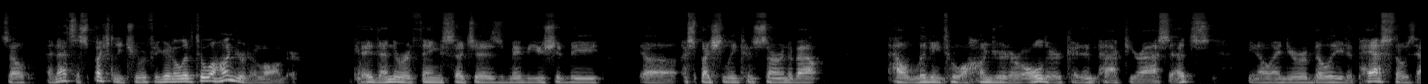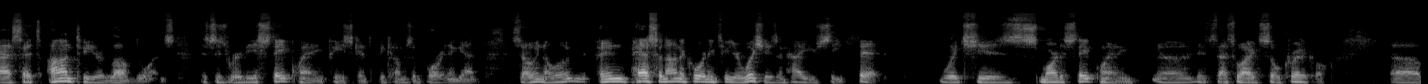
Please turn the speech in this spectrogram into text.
So, and that's especially true if you're going to live to 100 or longer. Okay, then there are things such as maybe you should be uh, especially concerned about how living to 100 or older could impact your assets, you know, and your ability to pass those assets on to your loved ones. This is where the estate planning piece gets becomes important again. So, you know, and pass it on according to your wishes and how you see fit, which is smart estate planning. Uh, that's why it's so critical. Uh,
